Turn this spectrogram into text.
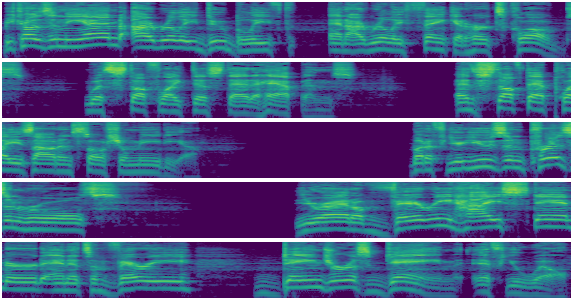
Because in the end, I really do believe and I really think it hurts clubs with stuff like this that happens and stuff that plays out in social media. But if you're using prison rules, you're at a very high standard and it's a very dangerous game, if you will.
